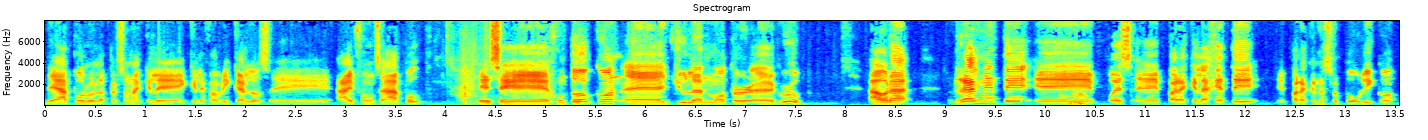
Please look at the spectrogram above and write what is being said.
de Apple o la persona que le, que le fabrica los eh, iPhones a Apple, eh, se juntó con eh, Julian Motor eh, Group. Ahora, realmente, eh, pues para que la gente, para que nuestro público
